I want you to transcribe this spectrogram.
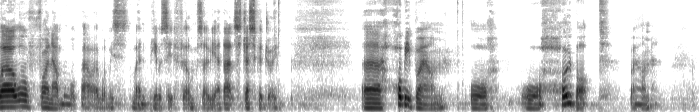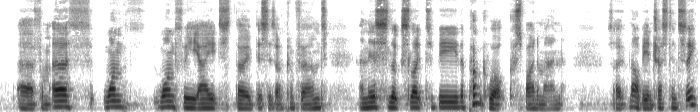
well, we'll find out more about her when we when people see the film. So yeah, that's Jessica Drew. Uh, Hobie Brown or or Hobart Brown uh, from Earth one one three eight. Though this is unconfirmed, and this looks like to be the punk rock Spider Man. So that'll be interesting to see.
